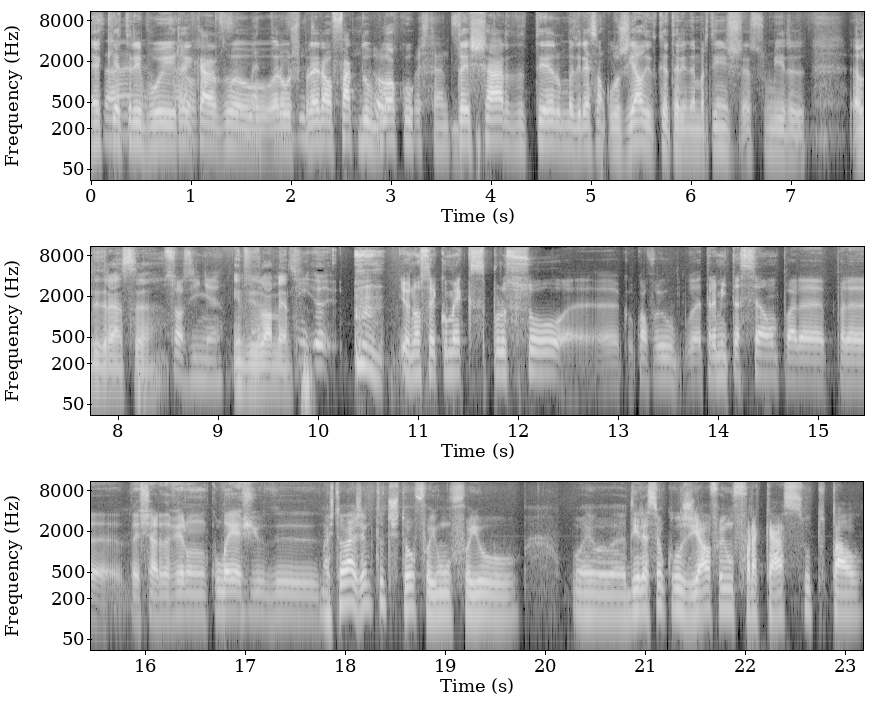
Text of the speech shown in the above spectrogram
é que atribui Ricardo Araújo Pereira ao facto do Bloco Bastante. deixar de ter uma direção colegial e de Catarina Martins assumir a liderança sozinha, individualmente? Sim, eu, eu não sei como é que se processou, qual foi a tramitação para, para deixar de haver um colégio de... Mas toda a gente testou, foi, um, foi o a direção colegial foi um fracasso total.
